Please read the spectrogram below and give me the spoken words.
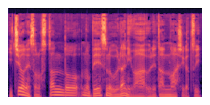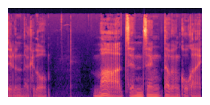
一応ね、そのスタンドのベースの裏にはウレタンの足がついてるんだけど、まあ、全然多分効果ない。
